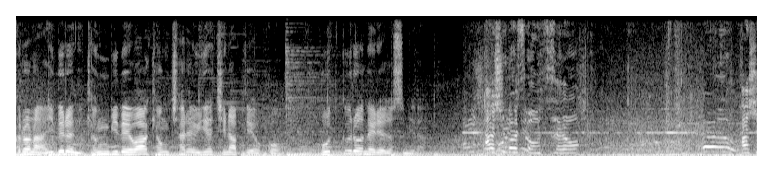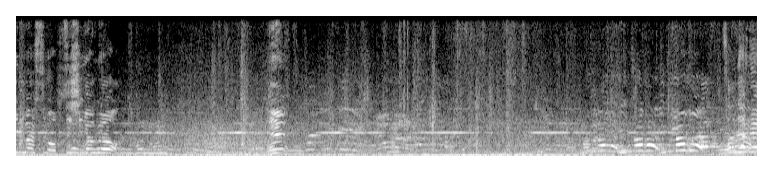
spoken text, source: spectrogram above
그러나 이들은 경비대와 경찰에 의해 진압되었고 곧 끌어내려졌습니다. 하실 말씀 없으세요? 하실 말씀 없으시냐고요? 네? 선생님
